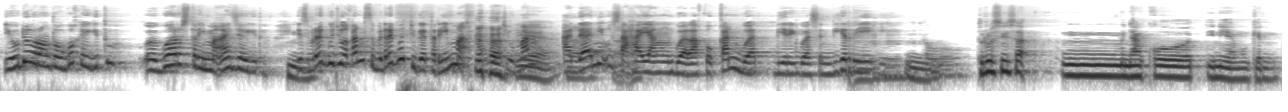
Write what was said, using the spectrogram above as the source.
ya udah orang tua gue kayak gitu, gue harus terima aja gitu. Ya sebenarnya gue juga kan sebenarnya gue juga terima, kan. cuman Iya. ada nih usaha yang gue lakukan buat diri gue sendiri gitu. Terus nih Sa, hmm, menyangkut ini ya mungkin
